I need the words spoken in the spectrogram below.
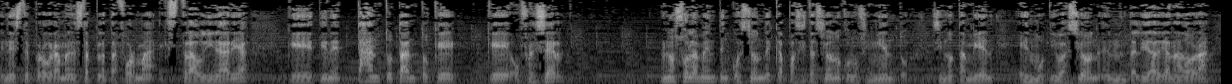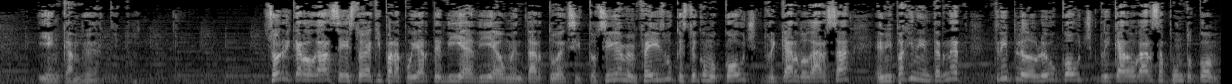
en este programa, en esta plataforma extraordinaria que tiene tanto, tanto que ofrecer no solamente en cuestión de capacitación o conocimiento, sino también en motivación, en mentalidad ganadora y en cambio de actitud. Soy Ricardo Garza y estoy aquí para apoyarte día a día a aumentar tu éxito. Sígueme en Facebook, estoy como Coach Ricardo Garza, en mi página de internet www.coachricardogarza.com.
